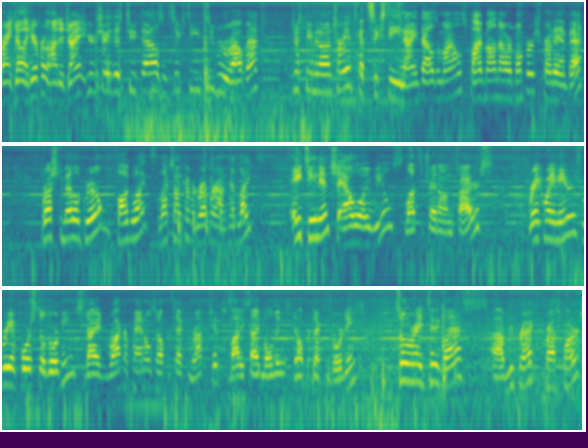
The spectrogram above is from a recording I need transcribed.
Brian Kelly here for the Honda Giant, here to show you this 2016 Subaru Outback. Just came in on trade, it's got 69,000 miles, 5 mile an hour bumpers, front and back, brushed metal grille, fog lights, Lexan covered wraparound headlights, 18 inch alloy wheels, lots of tread on the tires, breakaway mirrors, reinforced steel door beams, dyed rocker panels to help protect from rock chips, body side moldings to help protect from door dings, solar rated tinted glass, uh, roof rack, crossbars,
